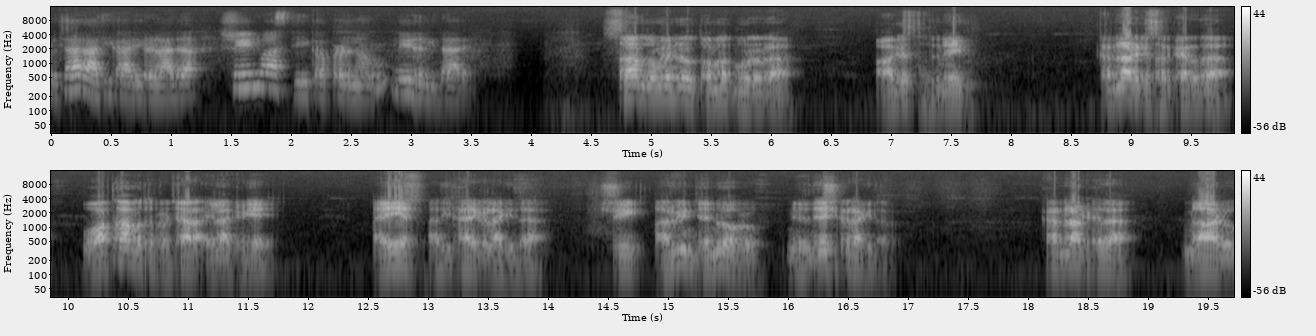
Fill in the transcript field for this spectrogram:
ಪ್ರಚಾರಾಧಿಕಾರಿಗಳಾದ ಶ್ರೀನಿವಾಸ್ ಜಿ ಕಪ್ಪಣ್ಣನವರು ನೀಡಲಿದ್ದಾರೆ. ಸಾವಿರದ ಒಂಬೈನೂರ ತೊಂಬತ್ಮೂರರ ಆಗಸ್ಟ್ ಹದಿನೈದು ಕರ್ನಾಟಕ ಸರ್ಕಾರದ ವಾರ್ತಾ ಮತ್ತು ಪ್ರಚಾರ ಇಲಾಖೆಗೆ ಐ ಎ ಎಸ್ ಅಧಿಕಾರಿಗಳಾಗಿದ್ದ ಶ್ರೀ ಅರವಿಂದ್ ಜನ್ನು ಅವರು ನಿರ್ದೇಶಕರಾಗಿದ್ದರು. ಕರ್ನಾಟಕದ ನಾಡು,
